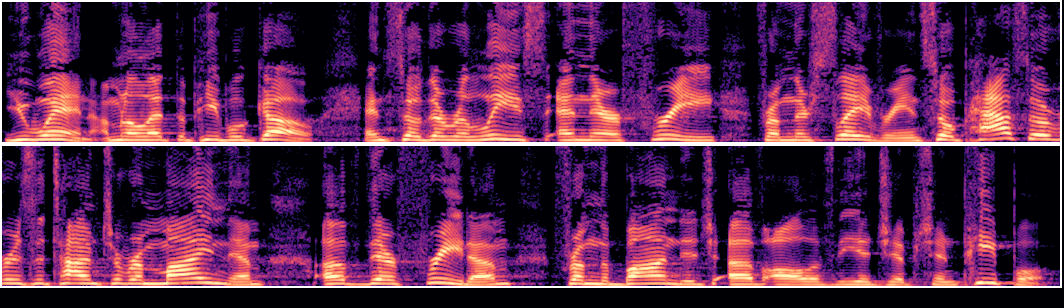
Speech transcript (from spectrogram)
you win. I'm going to let the people go. And so they're released and they're free from their slavery. And so Passover is a time to remind them of their freedom from the bondage of all of the Egyptian people.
